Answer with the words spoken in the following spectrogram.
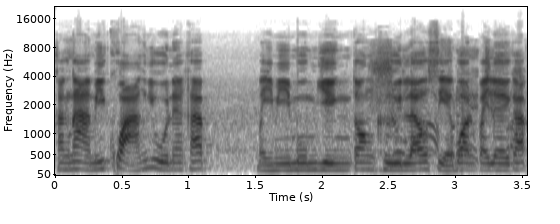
ข้างหน้ามีขวางอยู่นะครับไม่มีมุมยิงต้องคืนแล้วเสียบอลไปเลยครับ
